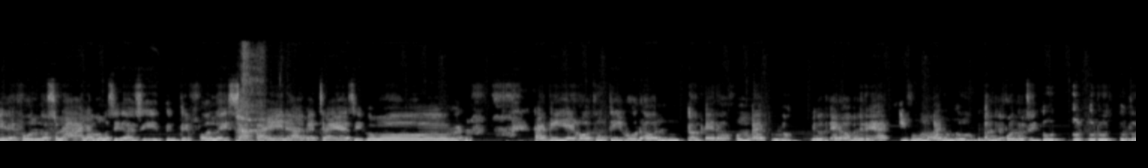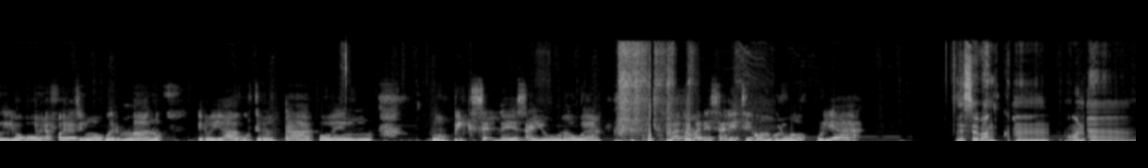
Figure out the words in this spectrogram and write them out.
Y de fondo sonaba la música así, de, de fondo y zafaera, ¿cachai? Así como, aquí llegó tu tiburón, yo quiero fumarlo, yo quiero pelear y fumarme un plan de fondo así, tu, tu, tu, y luego afuera así como, "Pues, hermano, pero ya pusieron taco, un, un pixel de desayuno, weón, para tomar esa leche con grumos culiadas. Y ese pan con una,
